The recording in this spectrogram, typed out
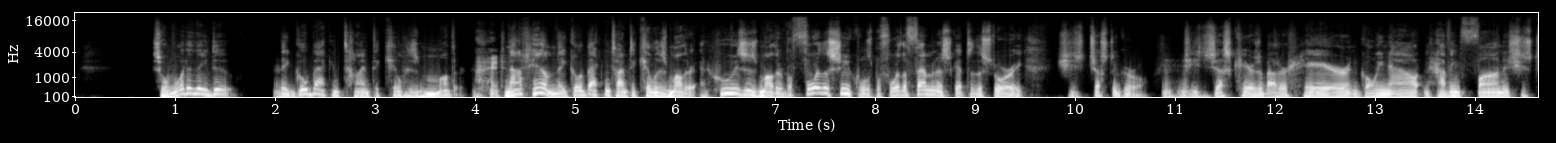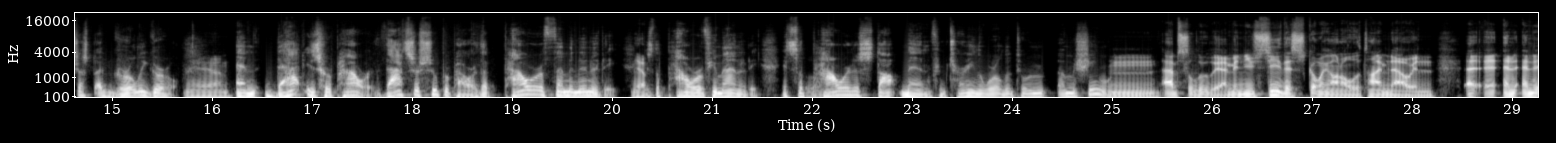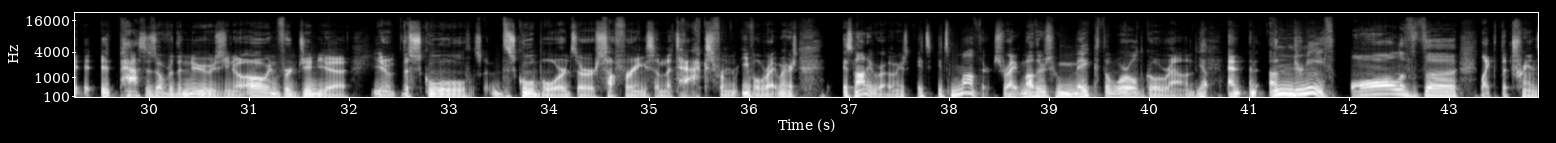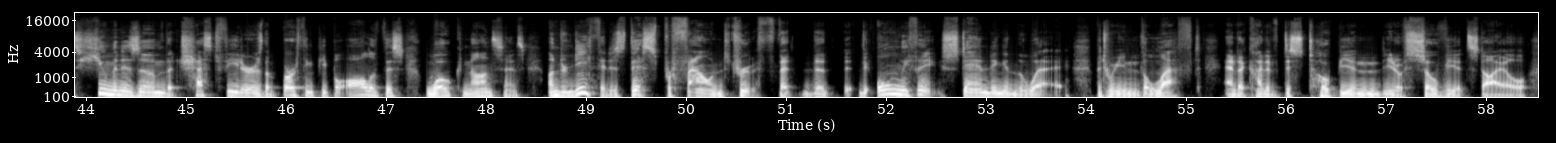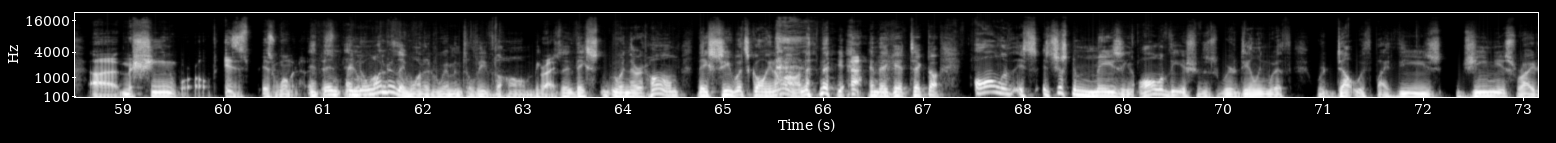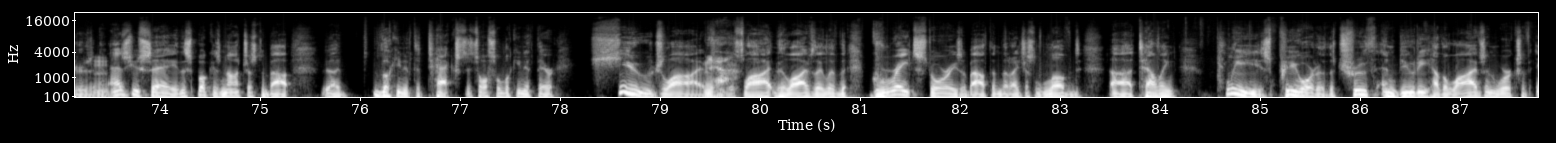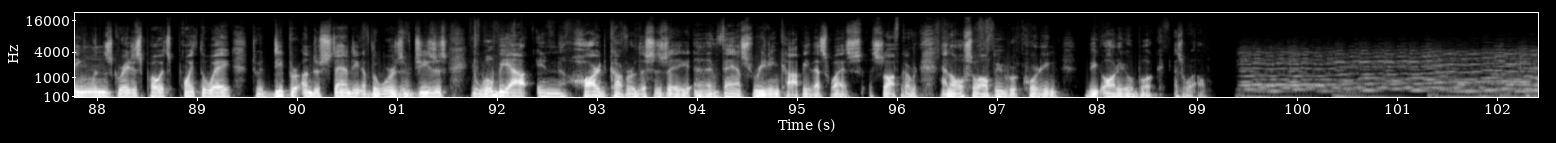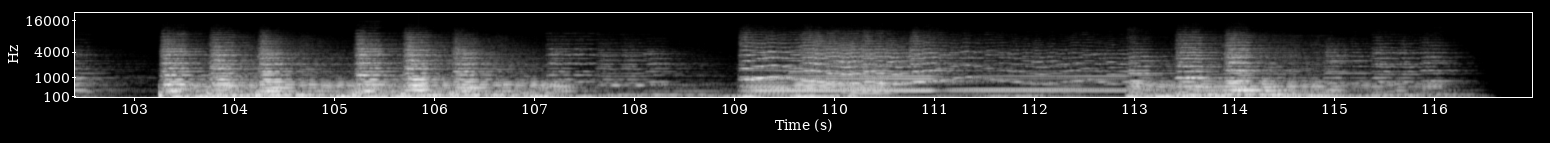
So what do they do? Hmm. They go back in time to kill his mother. Not him. They go back in time to kill his mother. And who is his mother? Before the sequels, before the feminists get to the story, she's just a girl. Mm-hmm. She just cares about her hair and going out and having fun. And she's just a girly girl. Yeah. And that is her power. That's her superpower. The power of femininity Yep. is the power of humanity. It's the power to stop men from turning the world into a, a machine world. Mm, absolutely. I mean, you see this going on all the time now, in and and, and it, it passes over the news. You know, oh, in Virginia, you know, the school the school boards are suffering some attacks from evil right wingers. It's not wingers. It's it's mothers, right? Mothers who make the world go round. Yep. And and underneath all of the like the transhumanism, the chest feeders, the birthing people, all of this woke nonsense. Underneath it is this profound truth that the the only thing standing in the way between the left and a kind of dystopian, you know, Soviet style uh, machine world is is womanhood. And, and, and no wonder they wanted women to leave the home because Right. they, they, when they're at home, they see what's going on and, they, and they get ticked off. All of it's, it's just amazing. All of the issues we're dealing with were dealt with by these genius writers. Mm. And as you say, this book is not just about uh, looking at the text; it's also looking at their huge lives, Yeah. li- the lives they lived, the great stories about them that I just loved uh, telling. Please pre order The Truth and Beauty How the Lives and Works of England's Greatest Poets Point the Way to a Deeper Understanding of the Words of Jesus. It will be out in hardcover. This is a, an advanced reading copy. That's why it's a soft cover. And also, I'll be recording the audiobook as well.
